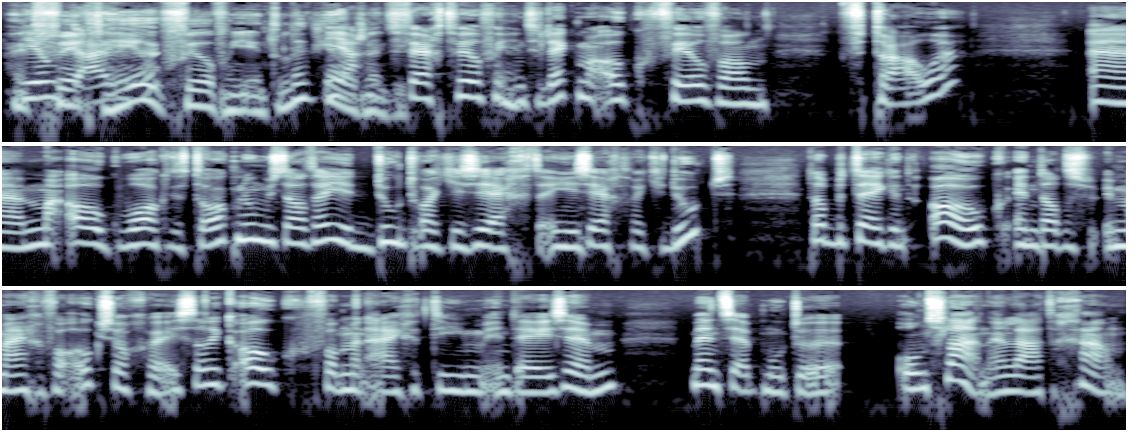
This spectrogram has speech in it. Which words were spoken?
vergt duidelijk. heel veel van je intellect. Juist, ja, het vergt veel van je intellect, maar ook veel van vertrouwen. Uh, maar ook walk the talk noemen ze dat. Hè? Je doet wat je zegt en je zegt wat je doet. Dat betekent ook, en dat is in mijn geval ook zo geweest, dat ik ook van mijn eigen team in DSM mensen heb moeten ontslaan en laten gaan.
